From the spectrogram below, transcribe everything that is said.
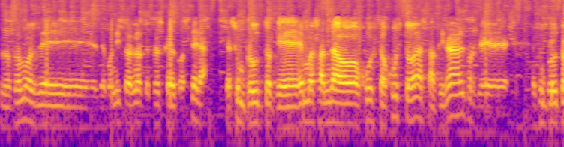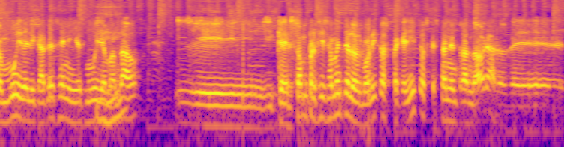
los lomos de, de Bonito Norte Fresco de Costera, que es un producto que hemos andado justo, justo hasta el final, porque es un producto muy delicatessen y es muy demandado. Y, y que son precisamente los bonitos pequeñitos que están entrando ahora, los de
